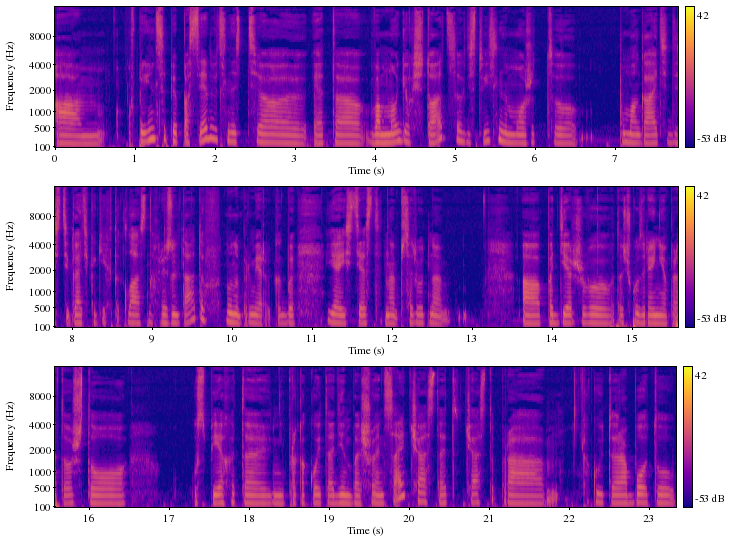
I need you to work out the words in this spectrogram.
А, в принципе, последовательность э, это во многих ситуациях действительно может э, помогать достигать каких-то классных результатов. Ну, например, как бы я, естественно, абсолютно а, поддерживаю точку зрения про то, что успех это не про какой-то один большой инсайт часто, это часто про какую-то работу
